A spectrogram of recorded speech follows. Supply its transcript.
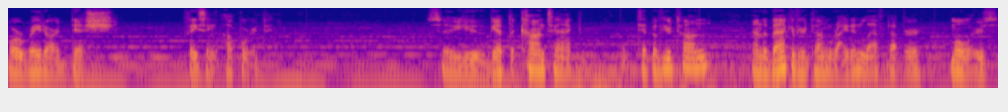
or radar dish facing upward. So you get the contact tip of your tongue and the back of your tongue, right and left upper molars.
